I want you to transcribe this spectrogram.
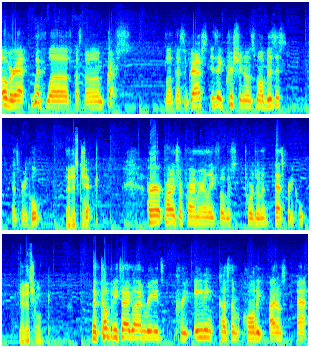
over at With Love Custom Crafts. Love Custom Crafts is a Christian owned small business. That's pretty cool. That is cool. Check. Her products are primarily focused towards women. That's pretty cool. That is cool. The company tagline reads Creating custom quality items at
